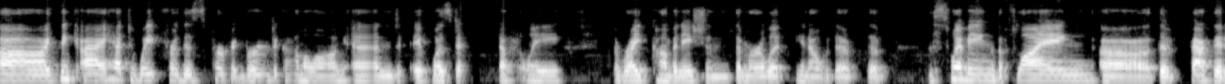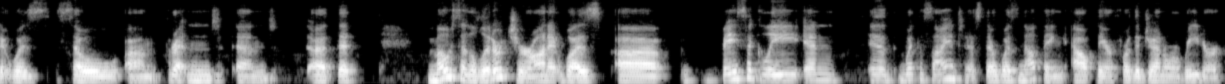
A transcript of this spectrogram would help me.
uh, I think I had to wait for this perfect bird to come along, and it was definitely the right combination. The murrelet, you know, the the the swimming, the flying, uh, the fact that it was so um, threatened, and uh, that most of the literature on it was uh, basically in, in, with the scientists. There was nothing out there for the general reader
